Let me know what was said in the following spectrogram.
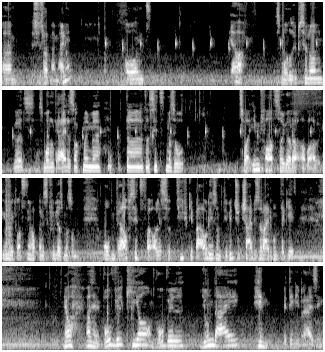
ähm, es ist halt meine Meinung. Und ja, das Model Y, gut, das Model 3, da sagt man immer, da, da sitzt man so zwar im Fahrzeug, aber irgendwie trotzdem hat man das Gefühl, dass man so oben drauf sitzt, weil alles so tief gebaut ist und die Windschutzscheibe so weit runter geht. Ja, weiß ich nicht, wo will Kia und wo will Hyundai hin mit den Preisen?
